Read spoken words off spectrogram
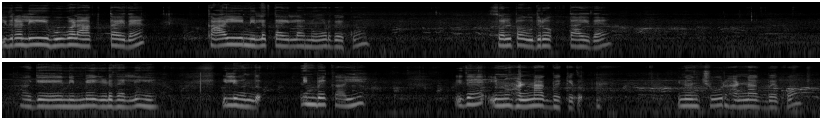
ಇದರಲ್ಲಿ ಹೂಗಳು ಆಗ್ತಾ ಇದೆ. ಕಾಯಿ ನಿಲ್ಲುತ್ತಾ ಇಲ್ಲ ನೋಡಬೇಕು. ಸ್ವಲ್ಪ ಉದುರೋಗ್ತಾ ಇದೆ. ಹಾಗೆ ನಿಂಬೆ ಗಿಡದಲ್ಲಿ ಇಲ್ಲಿ ಒಂದು ನಿಂಬೆಕಾಯಿ ಇದೆ. ಇನ್ನೂ ಹಣ್ಣಾಗಬೇಕಿದು. ಇನ್ನೊಂದು ಚೂರು ಹಣ್ಣಾಗಬೇಕು.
